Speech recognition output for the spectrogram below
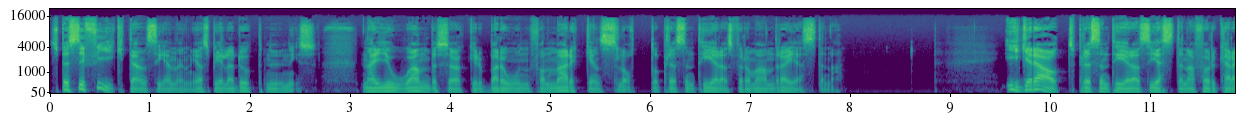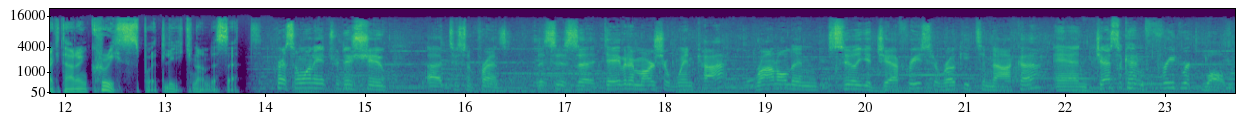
Specifikt den scenen jag spelade upp nu nyss. När Johan besöker baron von Merkens slott och presenteras för de andra gästerna. I Get Out presenteras gästerna för karaktären Chris på ett liknande sätt. Chris, I want to introduce you uh, to some friends. This is uh, David and Marsha Wincott, Ronald and Celia Jeffries, Hiroki Tanaka, and Jessica and Friedrich Walden.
